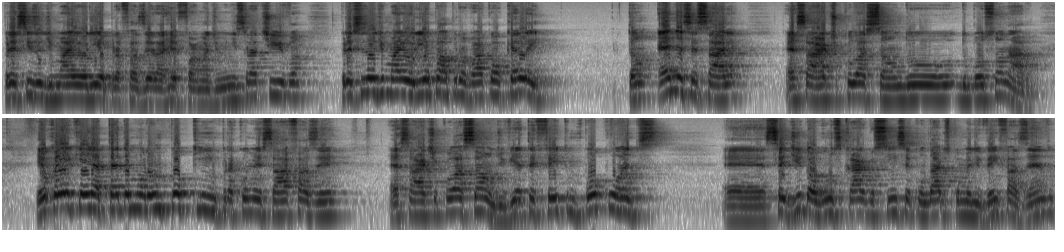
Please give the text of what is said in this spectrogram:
precisa de maioria para fazer a reforma administrativa precisa de maioria para aprovar qualquer lei. Então é necessária essa articulação do, do Bolsonaro. Eu creio que ele até demorou um pouquinho para começar a fazer essa articulação, devia ter feito um pouco antes, é, cedido alguns cargos sim secundários, como ele vem fazendo,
